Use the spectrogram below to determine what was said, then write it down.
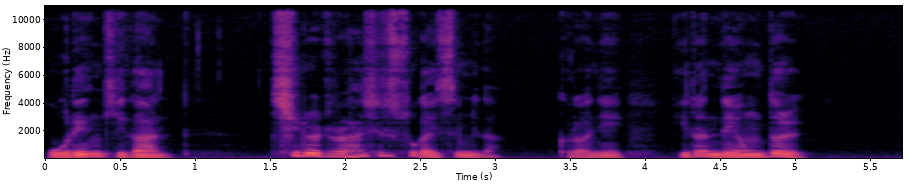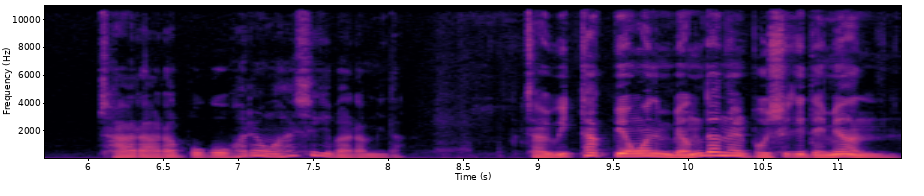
오랜 기간 치료를 하실 수가 있습니다. 그러니 이런 내용들 잘 알아보고 활용하시기 바랍니다. 자, 위탁병원 명단을 보시게 되면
